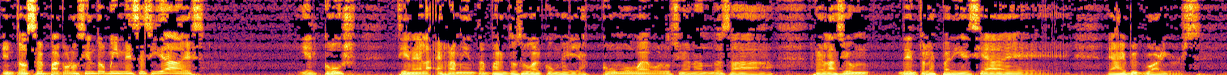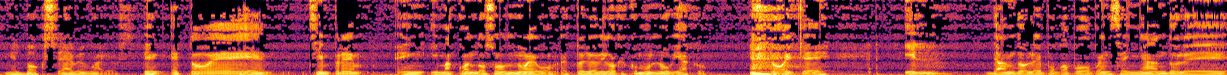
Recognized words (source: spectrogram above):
Entonces va conociendo mis necesidades y el coach tiene las herramientas para entonces jugar con ellas. ¿Cómo va evolucionando esa relación dentro de la experiencia de, de Hybrid Warriors? en el box de Hybrid Warriors? Bien, esto es siempre, en, y más cuando son nuevos, esto yo digo que es como un noviazgo. Esto hay que ir dándole poco a poco, enseñándole,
